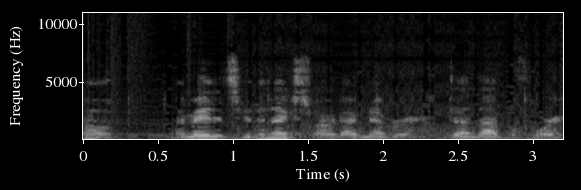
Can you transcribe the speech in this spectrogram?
Oh, I made it to the next round. I've never done that before.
